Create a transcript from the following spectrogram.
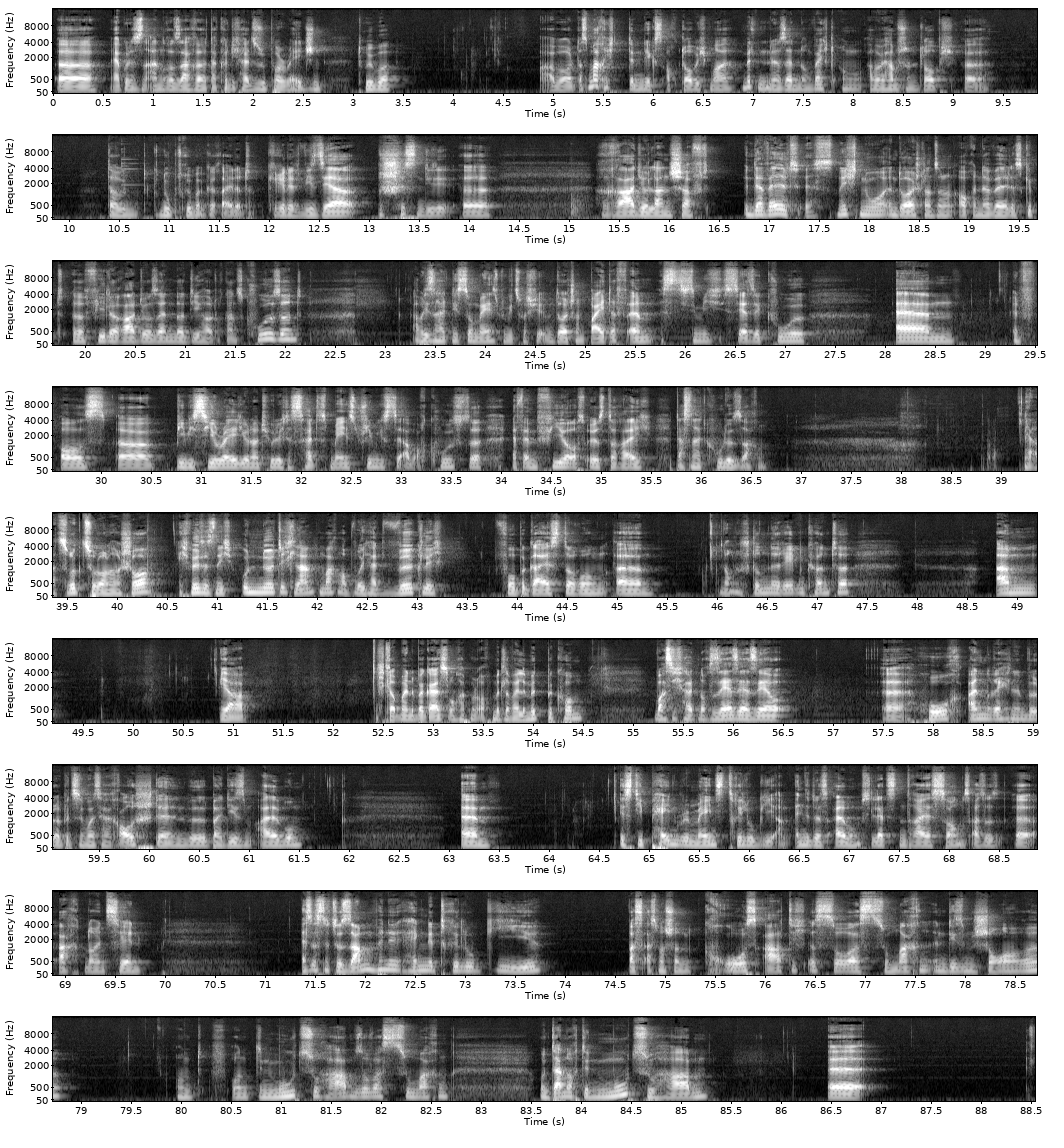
äh, ja gut, das ist eine andere Sache, da könnte ich halt super ragen drüber. Aber das mache ich demnächst auch, glaube ich, mal mitten in der Sendung. Aber wir haben schon, glaube ich, äh, da genug drüber geredet, geredet, wie sehr beschissen die äh, Radiolandschaft in der Welt ist. Nicht nur in Deutschland, sondern auch in der Welt. Es gibt äh, viele Radiosender, die halt auch ganz cool sind. Aber die sind halt nicht so Mainstream, wie zum Beispiel in Deutschland Byte FM ist ziemlich sehr, sehr cool. Ähm, aus äh, BBC Radio natürlich, das ist halt das Mainstreamigste, aber auch coolste. FM4 aus Österreich, das sind halt coole Sachen. Ja, zurück zu Lorna Shaw. Ich will es jetzt nicht unnötig lang machen, obwohl ich halt wirklich vor Begeisterung äh, noch eine Stunde reden könnte. Ähm, ja, ich glaube, meine Begeisterung hat man auch mittlerweile mitbekommen. Was ich halt noch sehr, sehr, sehr äh, hoch anrechnen will oder beziehungsweise herausstellen will bei diesem Album, ähm, ist die Pain Remains Trilogie am Ende des Albums, die letzten drei Songs, also äh, 8, 9, 10. Es ist eine zusammenhängende Trilogie, was erstmal schon großartig ist, sowas zu machen in diesem Genre und, und den Mut zu haben, sowas zu machen und dann noch den Mut zu haben, äh,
